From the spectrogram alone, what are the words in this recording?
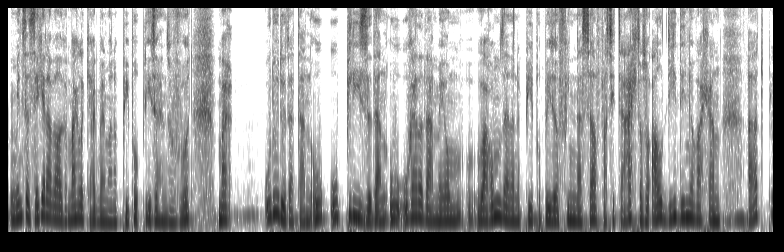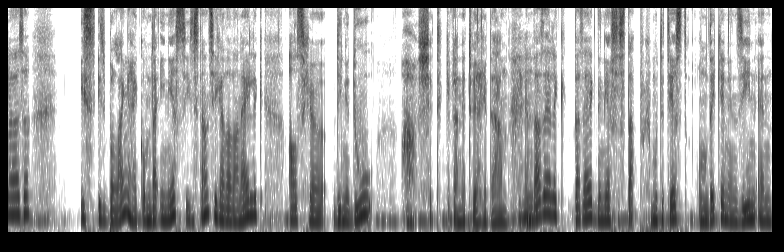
mensen zeggen dat wel gemakkelijk, ja, ik ben maar een people pleaser enzovoort. Maar hoe doe je dat dan? Hoe, hoe please dan? Hoe, hoe gaat het daarmee om? Waarom zijn er een people pleaser? Of vind je dat zelf? Wat zit daarachter? Zo al die dingen wat gaan uitpluizen, is, is belangrijk. Omdat in eerste instantie gaat dat dan eigenlijk, als je dingen doet... Ah, shit, ik heb dat net weer gedaan. En dat is, eigenlijk, dat is eigenlijk de eerste stap. Je moet het eerst ontdekken en zien en,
